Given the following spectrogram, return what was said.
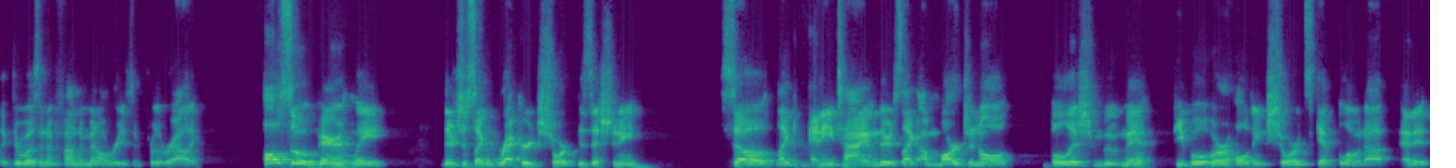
Like there wasn't a fundamental reason for the rally. Also, apparently, there's just like record short positioning. So, like anytime there's like a marginal bullish movement, people who are holding shorts get blown up, and it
